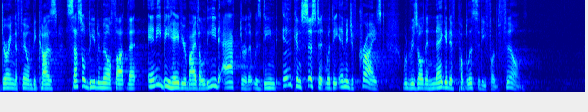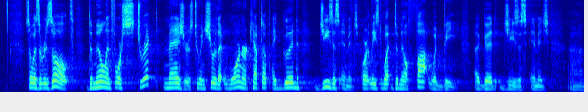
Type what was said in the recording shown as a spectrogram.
during the film because Cecil B. DeMille thought that any behavior by the lead actor that was deemed inconsistent with the image of Christ would result in negative publicity for the film. So, as a result, DeMille enforced strict measures to ensure that Warner kept up a good Jesus image, or at least what DeMille thought would be a good Jesus image um,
